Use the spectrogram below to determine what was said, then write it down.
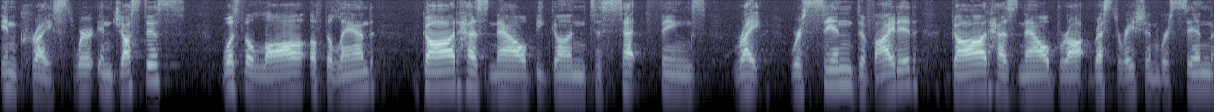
in Christ. Where injustice was the law of the land, God has now begun to set things right. Where sin divided, God has now brought restoration. Where sin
